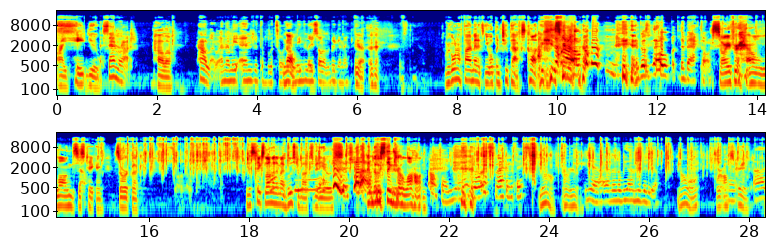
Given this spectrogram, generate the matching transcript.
I hate you. a Samurott. Hollow. Hollow, and then we end with the Blitzle. No. again, even though you saw it in the beginning. Yeah. Okay. Uh, we're going on five minutes, and you open two packs. Come on, speed it it doesn't help the back talk. Sorry for how long this is taking. So we're quick. This takes longer than my booster box videos, Shut up. and those things are long. Okay, you want, you want to smack in the face? No, not really. Yeah, and it'll be on the video. No, I won't. We're off Yeah. screen. Uh,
